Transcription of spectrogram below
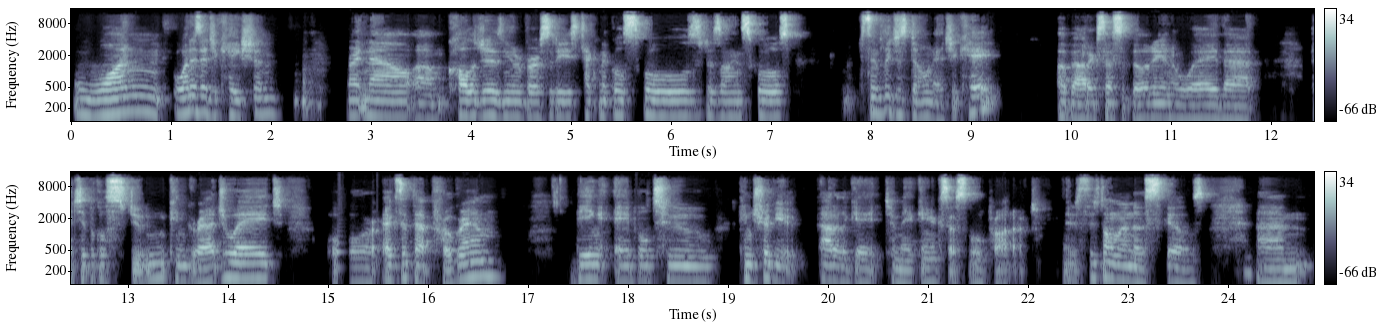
one, one is education. Right now, um, colleges, universities, technical schools, design schools simply just don't educate about accessibility in a way that a typical student can graduate or exit that program being able to contribute out of the gate to making accessible product. They just, they just don't learn those skills. Mm-hmm. Um,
